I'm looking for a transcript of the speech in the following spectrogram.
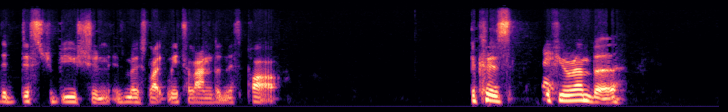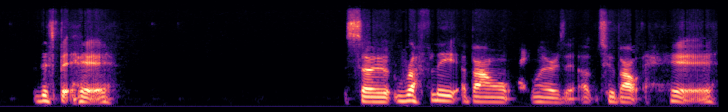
the distribution is most likely to land in this part. Because if you remember this bit here so roughly about where is it? Up to about here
